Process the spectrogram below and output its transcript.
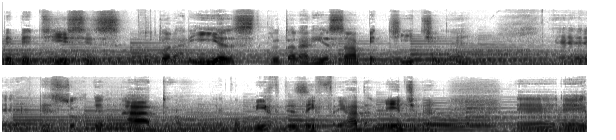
bebedices, glutonarias. Glutonarias são apetite, né? É, desordenado, né? comer desenfreadamente, né? É, é,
